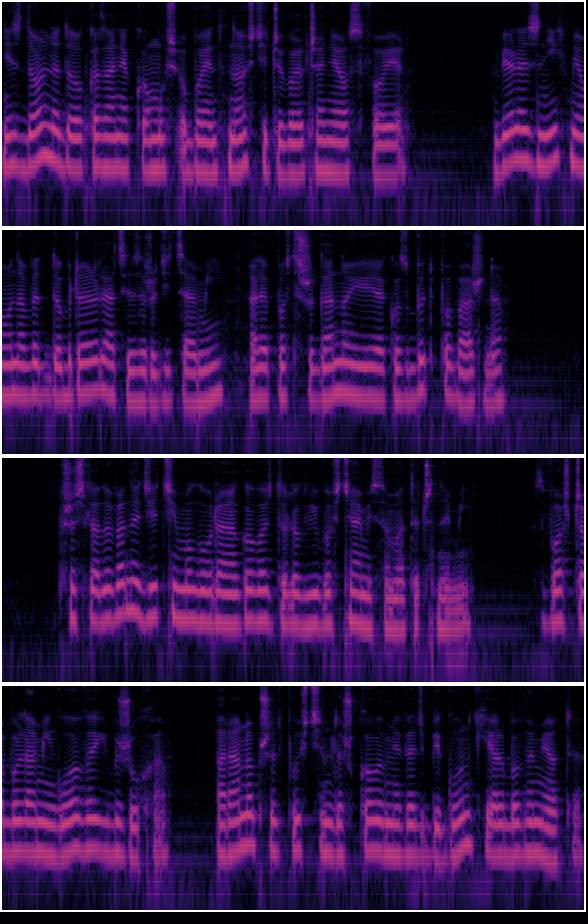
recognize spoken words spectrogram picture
niezdolne do okazania komuś obojętności czy walczenia o swoje. Wiele z nich miało nawet dobre relacje z rodzicami, ale postrzegano je jako zbyt poważne. Prześladowane dzieci mogą reagować dolegliwościami somatycznymi, zwłaszcza bolami głowy i brzucha, a rano przed pójściem do szkoły miewać biegunki albo wymioty.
